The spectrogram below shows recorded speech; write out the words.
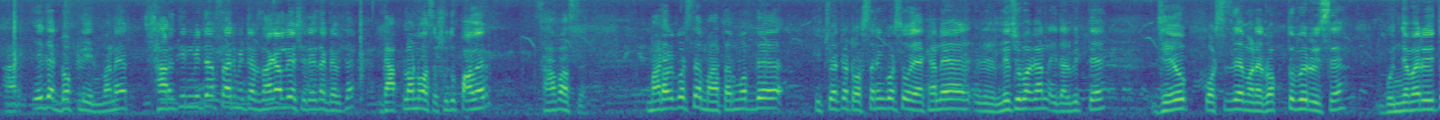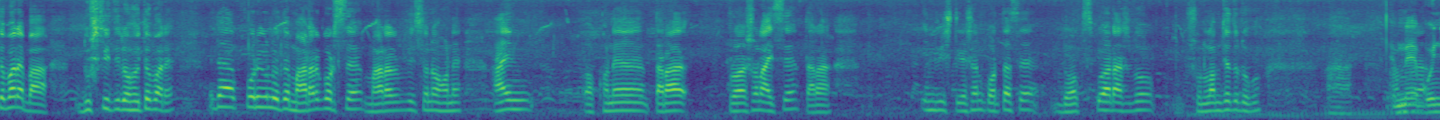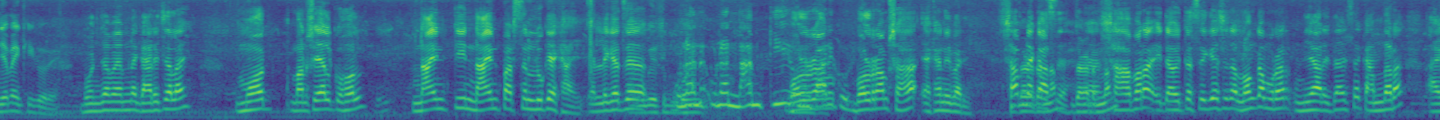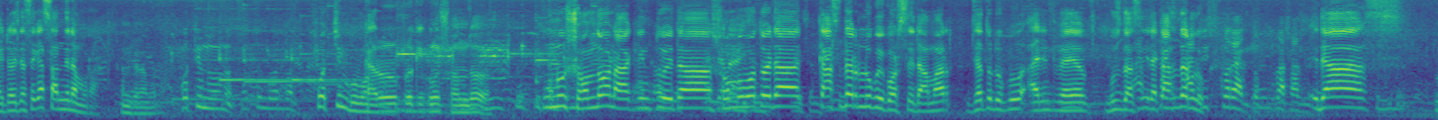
আর এই একটা প্লেন মানে সাড়ে তিন মিটার, চার মিটার জায়গা লুয়ে এই জায়গাটা গাপলানো আছে, শুধু পাওয়ের সাফ আছে। মার্ডার করছে, মাথার মধ্যে কিছু একটা টর্চারিং করছে, ও এখানে লিচু বাগান, এটার ভিত্তে যেও করছে যে মানে রক্ত বের রয়েছে বঞ্জামারি হইতে পারে বা দুষ্কৃতিরও হইতে পারে। এটা পরিগুলোতে মার্ডার করছে মার্ডার পিছনে ওখানে আইন, ওখানে তারা প্রশাসন আইছে, তারা ইনভেস্টিগেশন করতেছে ডগ স্কোয়াড আসব শুনলাম যেতটুকু। আর এমনি বঞ্জামে কি করে? বঞ্জামে এমনি গাড়ি চালায় মদ মানুষ অ্যালকোহল নাইনটি নাইন পার্সেন্ট লোকে খায়। এর লেগে যে ওনার নাম কি? বলরাম বলরাম সাহা এখানে বাড়ি। সামনে কাছে। সাহাপাড়া এটা হইতেছে গিয়ে সেটা লঙ্কা মোড়ার নিয়ার এটা হচ্ছে কান্দারা আর এটা হইতেছে গিয়ে চান্দিনা মোড়া পশ্চিম ভুবন। কারোর উপর কি কোনো সন্দেহ? কোনো সন্দেহ না কিন্তু এটা সম্ভবত এটা কাছদার লুকই করছে এটা আমার যতটুকু আইডেন্টিফাই বুঝতেছি এটা কাছদার লুক। এটা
